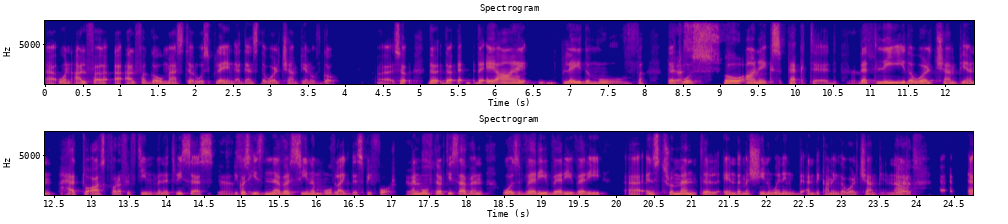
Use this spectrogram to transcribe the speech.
uh, when alpha uh, alphago master was playing against the world champion of go uh, so the the the AI played a move that yes. was so unexpected yes. that Lee, the world champion, had to ask for a 15 minute recess yes. because he's never seen a move like this before. And move 37 was very, very, very uh, instrumental in the machine winning and becoming the world champion. Now, uh, uh,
